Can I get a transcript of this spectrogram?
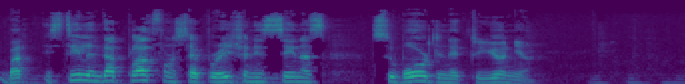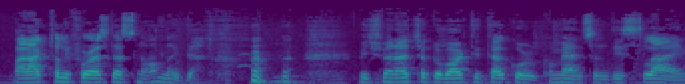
But still, in that platform, separation is seen as subordinate to union. But actually, for us, that's not like that. Vishwanath Chakravarti Thakur comments on this line,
